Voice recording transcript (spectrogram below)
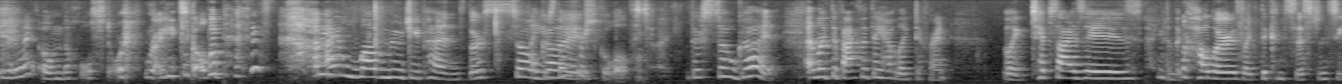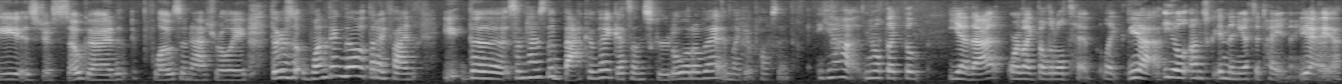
Why do I own the whole store? right. Like all the pens. I love Muji pens. They're so I use good. them for school all the time. They're so good. And like the fact that they have like different like tip sizes and the colors, like the consistency is just so good. It flows so naturally. There's one thing though that I find the sometimes the back of it gets unscrewed a little bit and like it pops in. Yeah, no, like the yeah that or like the little tip, like Yeah. you'll unscrew and then you have to tighten it. Yeah, yeah.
